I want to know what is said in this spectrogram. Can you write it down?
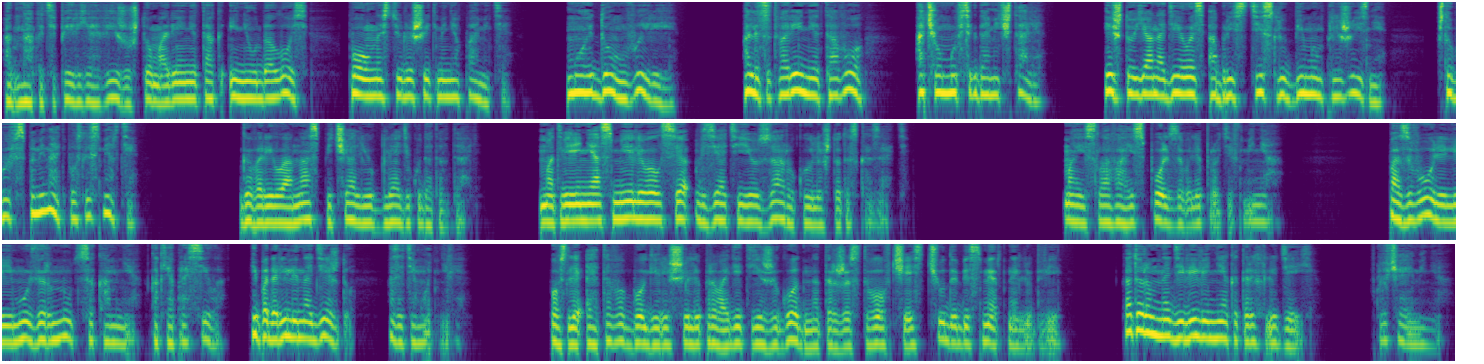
Однако теперь я вижу, что Марине так и не удалось полностью лишить меня памяти. Мой дом в Ирии — олицетворение того, о чем мы всегда мечтали, и что я надеялась обрести с любимым при жизни, чтобы вспоминать после смерти, — говорила она с печалью, глядя куда-то вдаль. Матвей не осмеливался взять ее за руку или что-то сказать. Мои слова использовали против меня. Позволили ему вернуться ко мне, как я просила, и подарили надежду, а затем отняли. После этого боги решили проводить ежегодно торжество в честь чуда бессмертной любви, которым наделили некоторых людей, включая меня.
